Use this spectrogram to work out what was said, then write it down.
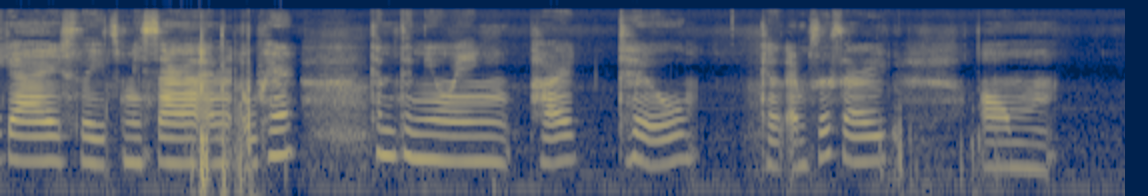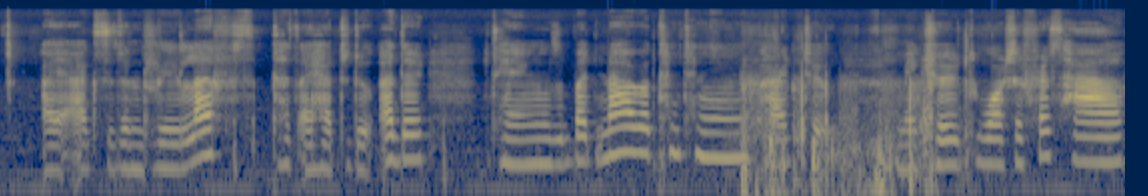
guys, it's me Sarah and we're continuing part 2 because I'm so sorry. Um I accidentally left because I had to do other things but now we're continuing part 2 make sure to watch the first half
